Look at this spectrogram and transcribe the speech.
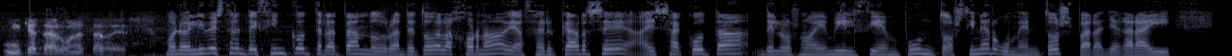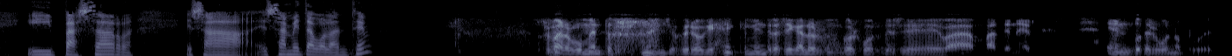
¿Qué tal? Buenas tardes. Bueno, el IBEX 35 tratando durante toda la jornada de acercarse a esa cota de los 9.100 puntos. ¿Tiene argumentos para llegar ahí y pasar esa, esa meta volante? Pues, argumentos yo creo que, mientras sigan los bancos fuertes se va, va a tener. Entonces, bueno, pues,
